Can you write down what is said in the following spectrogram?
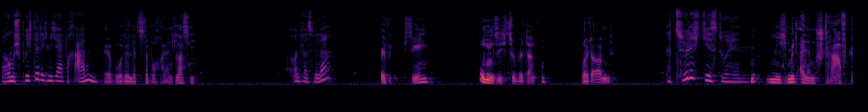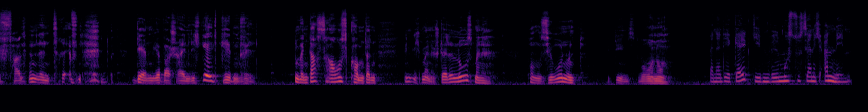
Warum spricht er dich nicht einfach an? Er wurde letzte Woche entlassen. Und was will er? Er will mich sehen, um sich zu bedanken. Heute Abend. Natürlich gehst du hin. M mich mit einem Strafgefangenen treffen, der mir wahrscheinlich Geld geben will. Und wenn das rauskommt, dann bin ich meine Stelle los, meine Pension und die Dienstwohnung. Wenn er dir Geld geben will, musst du es ja nicht annehmen.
